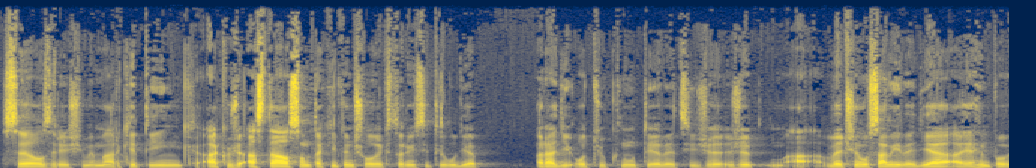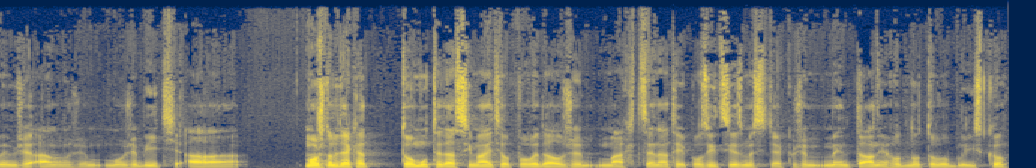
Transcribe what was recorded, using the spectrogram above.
sales, riešime marketing. Akože, a stál som taký ten človek, s ktorým si tí ľudia radi oťuknú tie veci, že, že väčšinou sami vedia a ja im poviem, že áno, že môže byť. A možno vďaka tomu teda si majiteľ povedal, že ma chce na tej pozície, sme si akože mentálne hodnotovo blízko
